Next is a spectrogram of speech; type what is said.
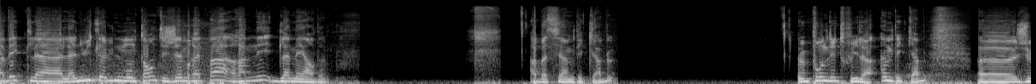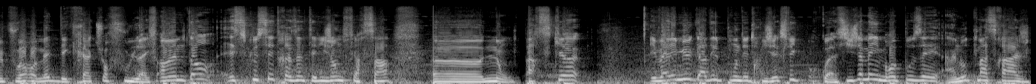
avec la, nuit de la lune montante, j'aimerais pas ramener de la merde. Ah bah c'est impeccable. Le pont détruit là, impeccable. Euh, je vais pouvoir remettre des créatures full life. En même temps, est-ce que c'est très intelligent de faire ça? Euh, Non, parce que il valait mieux garder le pont détruit. J'explique pourquoi. Si jamais il me reposait un autre massage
